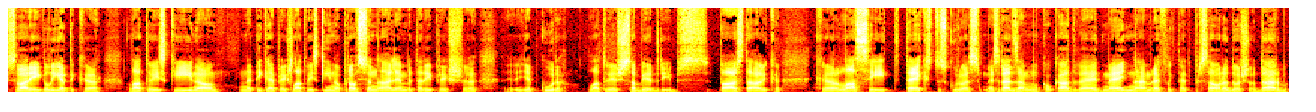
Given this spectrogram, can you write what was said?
svarīga lieta, ka Latvijas kino ne tikai priekš Latvijas kino profesionāļiem, bet arī priekš eh, jebkura latviešu sabiedrības pārstāvi, ka lasīt tekstus, kuros mēs redzam nu, kaut kādu veidu mēģinājumu reflektēt par savu radošo darbu.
